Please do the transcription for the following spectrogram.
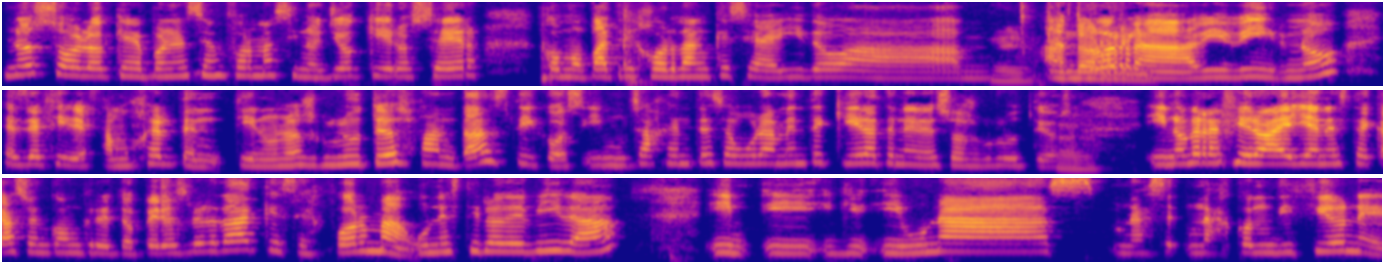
No solo quiere ponerse en forma, sino yo quiero ser como Patrick Jordan que se ha ido a, Sí. a Andorra. Andorra a vivir, ¿no? Es decir, esta mujer ten- tiene unos glúteos fantásticos y mucha gente seguramente quiera tener esos glúteos. Ah, Y no me refiero a ella en este caso en concreto, pero es verdad que se forma un estilo de vida y, y- y- y unas, unas, unas condiciones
